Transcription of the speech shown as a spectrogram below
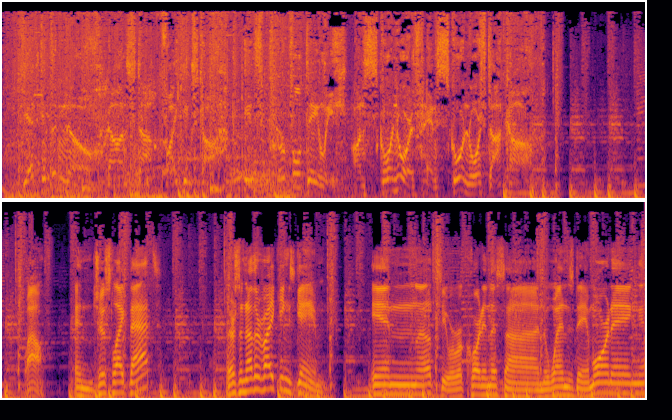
Get in the know. Non-stop Vikings talk. It's Purple Daily on Score North and ScoreNorth.com. Wow. And just like that, there's another Vikings game. In, let's see, we're recording this on Wednesday morning.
